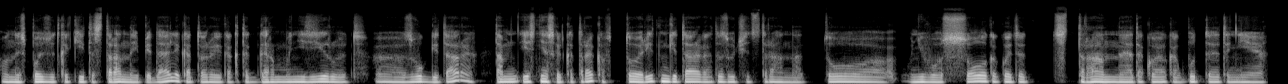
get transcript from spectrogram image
он использует какие-то странные педали, которые как-то гармонизируют э, звук гитары. Там есть несколько треков, то ритм гитары как-то звучит странно, то у него соло какое-то странное такое, как будто это не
